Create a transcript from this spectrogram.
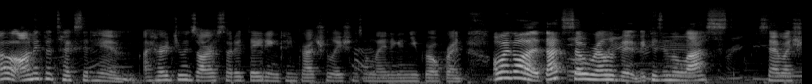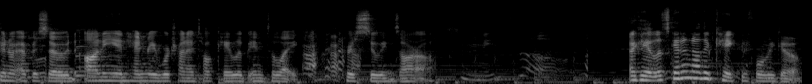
Oh, Annika texted him. I heard you and Zara started dating. Congratulations on landing a new girlfriend. Oh my god, that's so relevant because in the last San Myshuno episode, Ani and Henry were trying to talk Caleb into like pursuing Zara. Okay, let's get another cake before we go.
